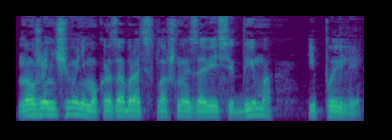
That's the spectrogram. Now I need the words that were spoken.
но уже ничего не мог разобрать в сплошной завесе дыма и пыли.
